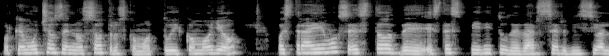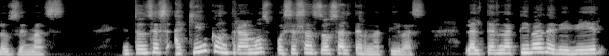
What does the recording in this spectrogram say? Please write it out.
porque muchos de nosotros, como tú y como yo, pues traemos esto de este espíritu de dar servicio a los demás. Entonces, aquí encontramos pues esas dos alternativas. La alternativa de vivir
